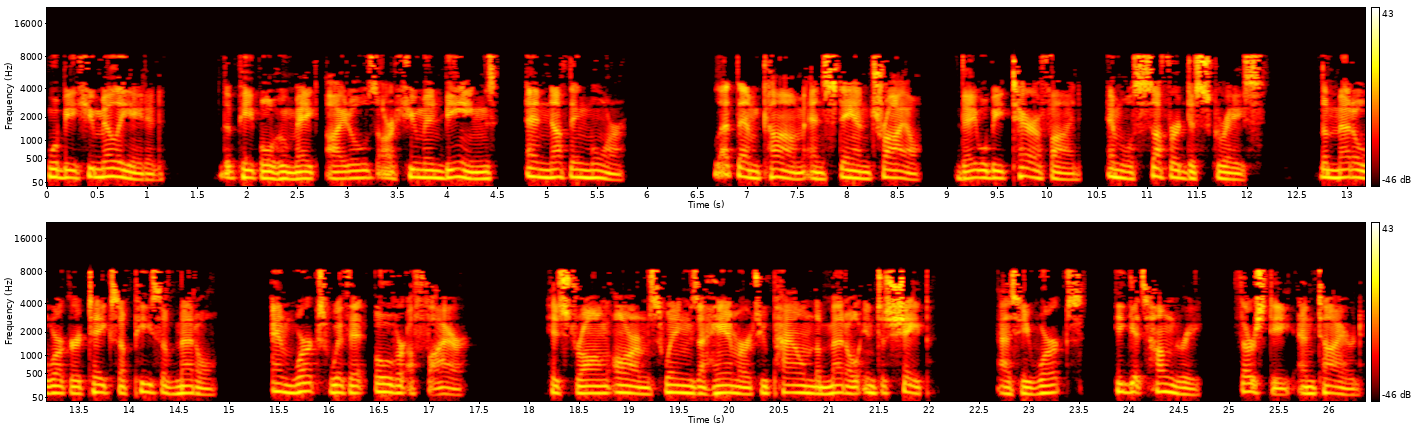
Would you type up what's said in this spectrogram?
will be humiliated. The people who make idols are human beings and nothing more. Let them come and stand trial. They will be terrified and will suffer disgrace. The metal worker takes a piece of metal and works with it over a fire. His strong arm swings a hammer to pound the metal into shape. As he works, he gets hungry, thirsty, and tired.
